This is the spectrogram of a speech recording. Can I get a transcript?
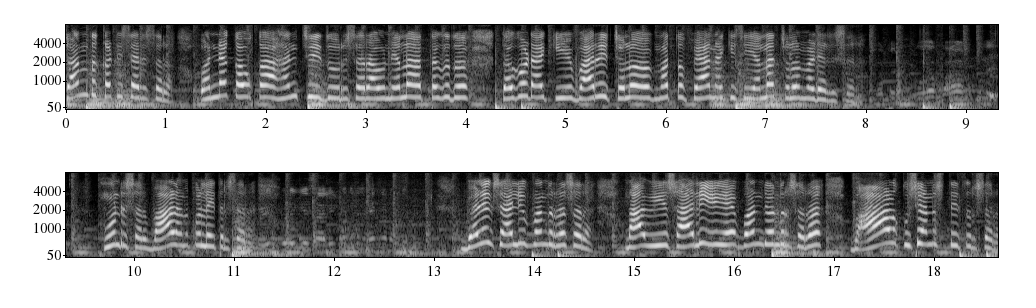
ಚಂದ ಕಟ್ಟಿಸ್ಯಾರ ಸರ್ ಒಂದೇ ಕವಕ ಹಂಚಿ ಇದು ರೀ ಸರ್ ಅವನ್ನೆಲ್ಲ ತೆಗೆದು, ತಗಡು ಹಾಕಿ ಭಾರಿ ಚಲೋ ಮತ್ತು ಫ್ಯಾನ್ ಹಾಕಿಸಿ ಎಲ್ಲ ಚಲೋ ಮಾಡ್ಯಾರ ಸರ್ ಹ್ಞೂ ರೀ ಸರ್ ಭಾಳ ಅನುಕೂಲ ಐತ್ರಿ ಸರ್ ಬೆಳಿಗ್ಗೆ ಶಾಲಿಗೆ ಬಂದ್ರೆ ಸರ್ ನಾವು ಈ ಶಾಲೆಗೆ ಬಂದು ಅಂದ್ರೆ ಸರ್ ಭಾಳ ಖುಷಿ ಅನ್ನಿಸ್ತೈತ್ರಿ ಸರ್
